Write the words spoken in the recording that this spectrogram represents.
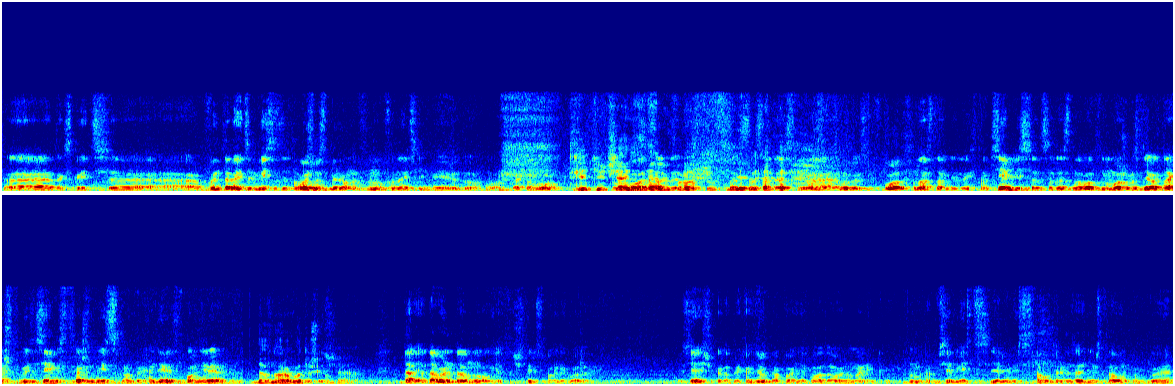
э, так сказать, э, в интернете в месяц это 80 миллионов, ну, в интернете имею в виду. Вот. Поэтому Третью часть вот, в зале соответ- просто съели. Соответственно, ну, то есть в год у нас там где-то их там 70, соответственно, вот мы можем сделать так, чтобы эти 70 каждый месяц к нам приходили, это вполне реально. Давно работаешь в компании? Да, я довольно давно, где-то 4,5 года. То есть я еще когда приходил, компания была довольно маленькой. Ну, мы там все вместе сидели вместе с фаундерами за одним столом, грубо говоря.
